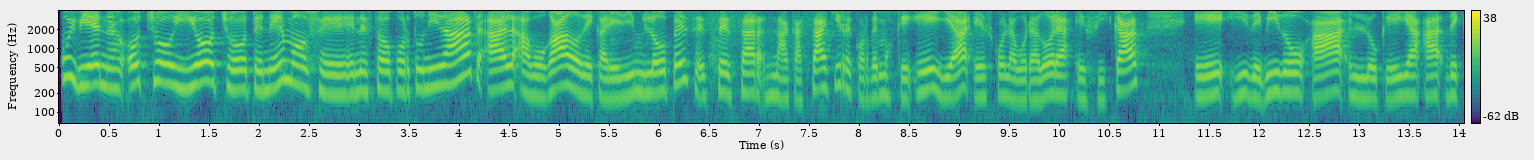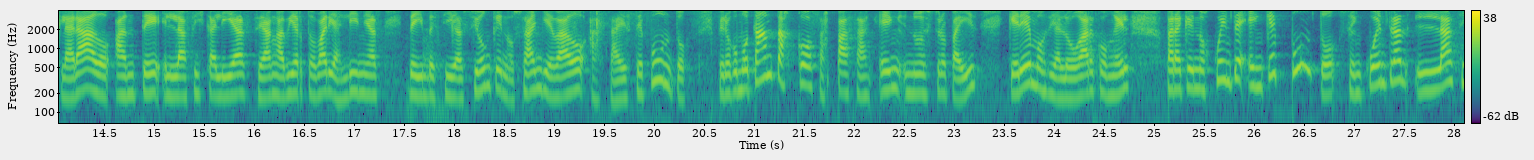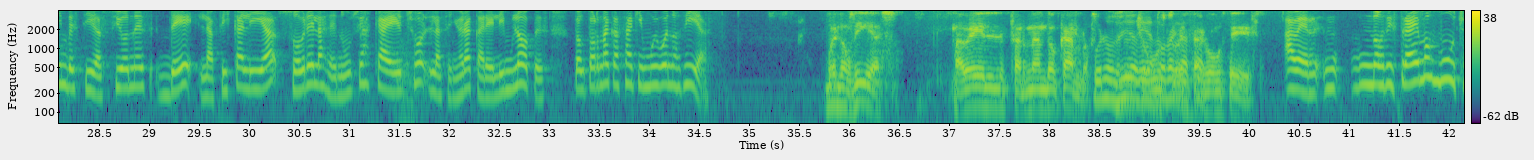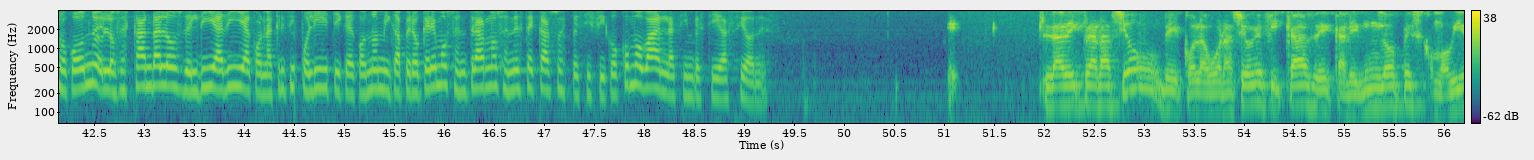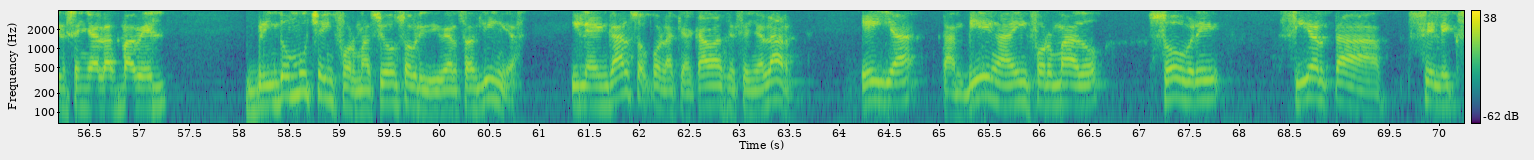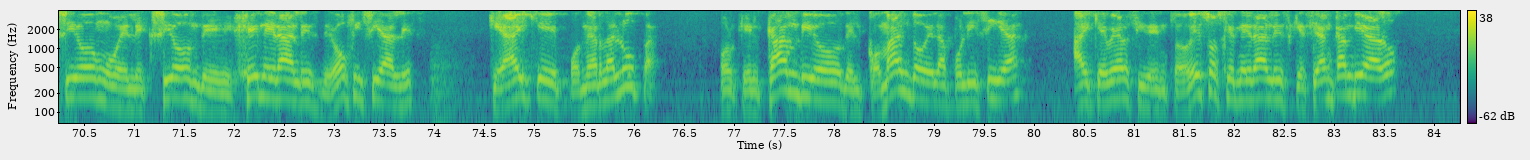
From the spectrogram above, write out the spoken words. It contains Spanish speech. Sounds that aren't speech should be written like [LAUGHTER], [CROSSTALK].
Muy bien, 8 y 8 tenemos eh, en esta oportunidad al abogado de Karelim López, César Nakazaki. Recordemos que ella es colaboradora eficaz eh, y debido a lo que ella ha declarado ante la Fiscalía se han abierto varias líneas de investigación que nos han llevado hasta este punto. Pero como tantas cosas pasan en nuestro país, queremos dialogar con él para que nos cuente en qué punto se encuentran las investigaciones de la Fiscalía sobre las denuncias que ha hecho la señora Karelim López. Doctor Nakazaki, muy buenos días. Buenos días, Abel, Fernando, Carlos. Buenos días, doctor Nakazaki. Con ustedes. A ver, nos distraemos mucho con los escándalos del día a día, con la crisis política, económica, pero queremos centrarnos en este caso específico. ¿Cómo van las investigaciones? Eh, la declaración de colaboración eficaz de Karelim López, como bien señalas, Mabel, brindó mucha información sobre diversas líneas. Y la engarzo con la que acabas de señalar. Ella también ha informado sobre cierta selección o elección de generales, de oficiales, que hay que poner la lupa, porque el cambio del comando de la policía hay que ver si dentro de esos generales que se han cambiado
